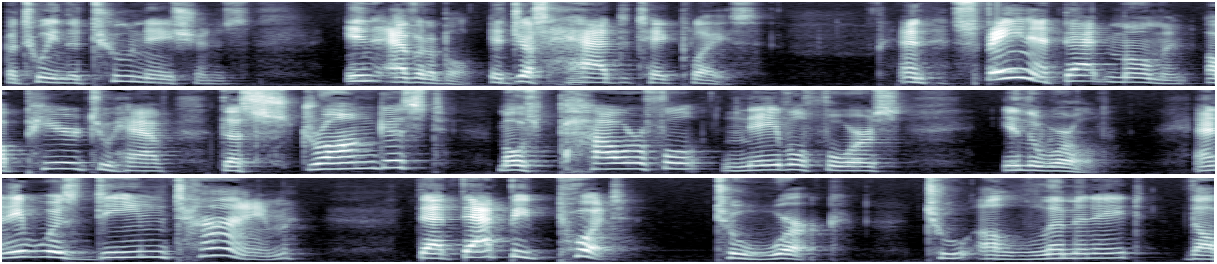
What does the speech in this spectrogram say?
between the two nations inevitable. It just had to take place. And Spain at that moment appeared to have the strongest, most powerful naval force in the world. And it was deemed time that that be put to work to eliminate the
